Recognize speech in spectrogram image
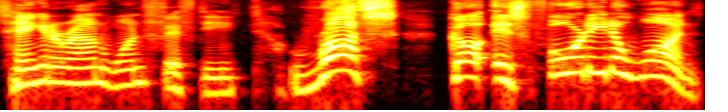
is hanging around 150. Russ go is 40 to 1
